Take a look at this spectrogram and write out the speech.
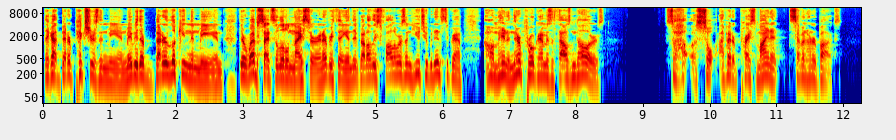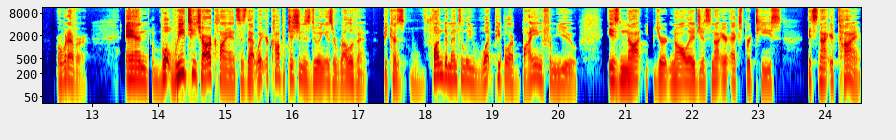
they got better pictures than me and maybe they're better looking than me and their website's a little nicer and everything. And they've got all these followers on YouTube and Instagram. Oh man, and their program is a thousand dollars. So, so I better price mine at 700 bucks or whatever. And what we teach our clients is that what your competition is doing is irrelevant because fundamentally what people are buying from you is not your knowledge, it's not your expertise, it's not your time.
